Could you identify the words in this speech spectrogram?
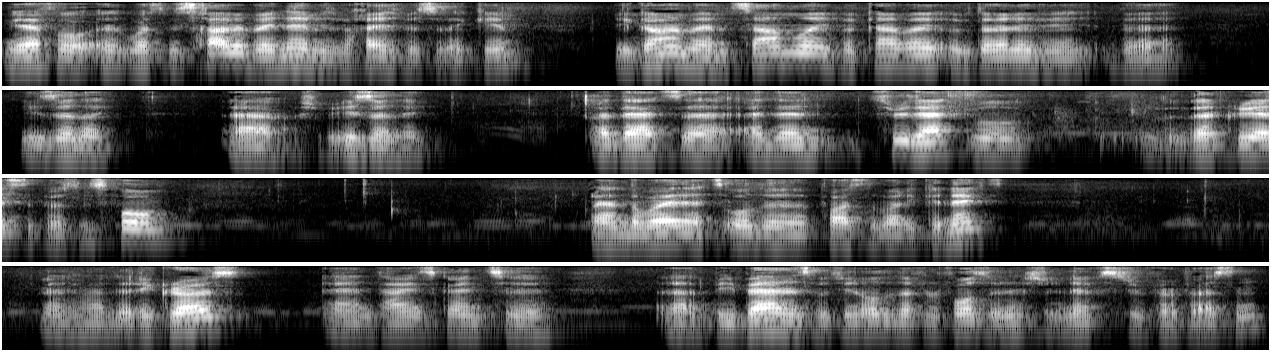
therefore, uh, what's mischaber by name is v'chayis v'tzadakim, v'gam b'hem tzalmoi v'kavoi ugdole v'izonoi. Uh, should be. Uh, that, uh, and then through that will that creates the person's form and the way that all the parts of the body connect that he grows and how he's going to uh, be balanced between all the different forces necessary for a person.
